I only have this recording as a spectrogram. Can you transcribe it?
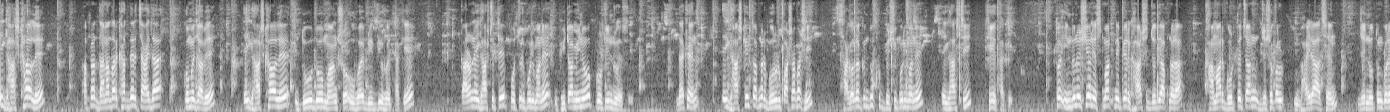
এই ঘাস খাওয়ালে আপনার দানাদার খাদ্যের চাহিদা কমে যাবে। এই ঘাস খাওয়ালে দুধ ও মাংস উভয় বৃদ্ধি হয়ে থাকে। কারণ এই ঘাসটিতে প্রচুর পরিমাণে ভিটামিন ও প্রোটিন রয়েছে। দেখেন, এই ঘাস কিন্তু আপনার গরুর পাশাপাশি ছাগলও কিন্তু খুব বেশি পরিমাণে এই ঘাসটি খেয়ে থাকে। তো ইন্দোনেশিয়ান স্মার্ট নেপিয়ার ঘাস যদি আপনারা খামার গড়তে চান, যে সকল ভাইরা আছেন, যে নতুন করে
